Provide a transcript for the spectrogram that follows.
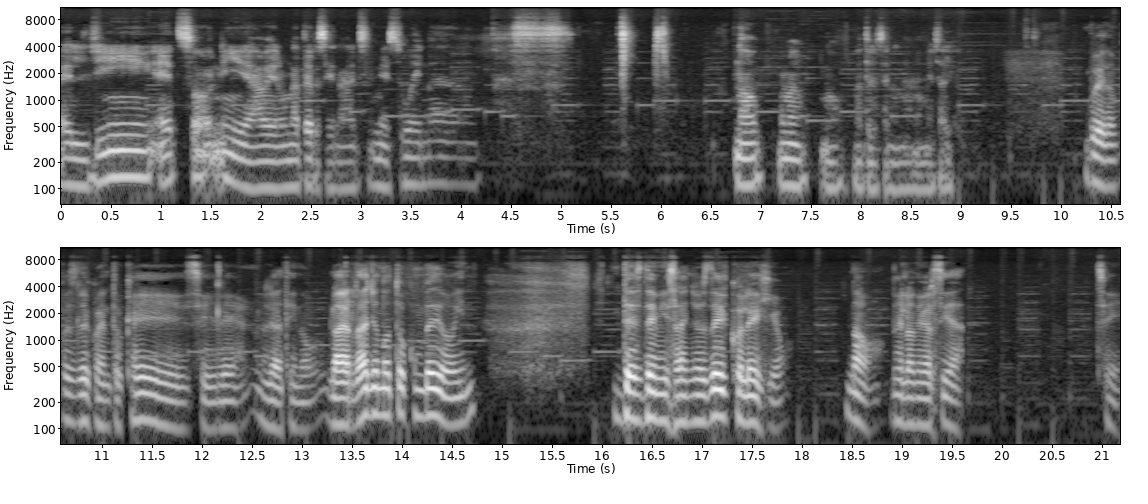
el G, Edson, y debe haber una tercera, a ver si me suena. No, no, no, no, la tercera no, no me sale. Bueno, pues le cuento que sí, le, le atinó. La verdad, yo no toco un Beduín desde mis años del colegio. No, de la universidad. Sí.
